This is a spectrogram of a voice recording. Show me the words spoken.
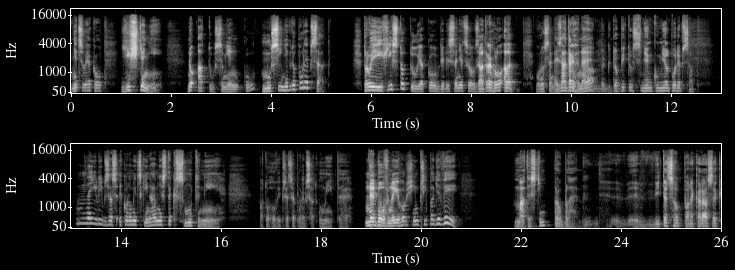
Něco jako jištění. No a tu směnku musí někdo podepsat. Pro jejich jistotu, jako kdyby se něco zadrhlo, ale ono se nezadrhne. A kdo by tu směnku měl podepsat? Nejlíp zas ekonomický náměstek smutný. A toho vy přece podepsat umíte. Nebo v nejhorším případě vy. Máte s tím problém? Víte co, pane Karásek,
